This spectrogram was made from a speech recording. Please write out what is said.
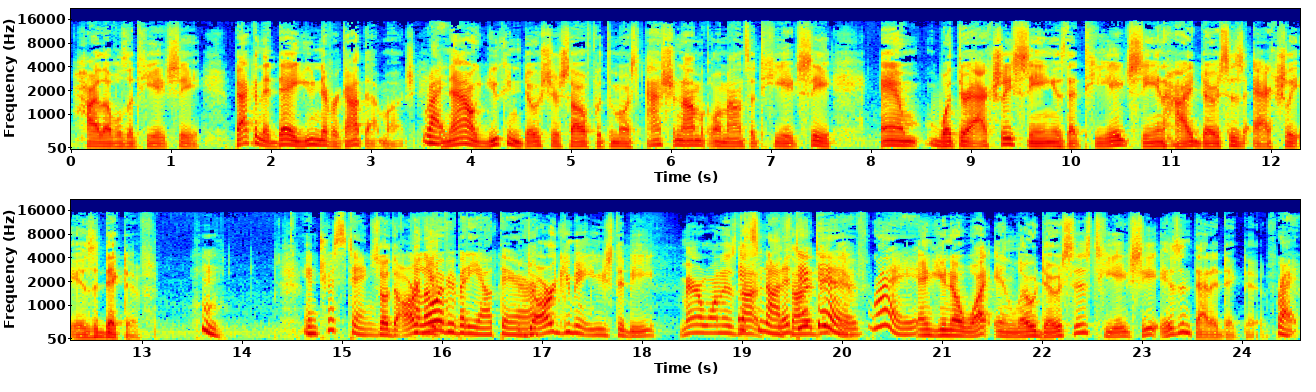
high levels of THC. Back in the day, you never got that much. Right. Now you can dose yourself with the most astronomical amounts of THC. And what they're actually seeing is that THC in high doses actually is addictive. Hmm. Interesting. So the Hello, everybody out there. The argument used to be marijuana is not It's not addictive. Right. And you know what? In low doses, THC isn't that addictive. Right.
